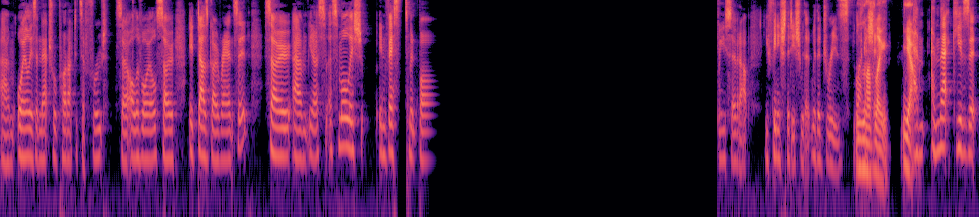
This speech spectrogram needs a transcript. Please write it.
Um, oil is a natural product; it's a fruit, so olive oil, so it does go rancid. So um, you know, a smallish investment bottle. You serve it up. You finish the dish with it with a drizz. like a Lovely. Yeah. and and that gives it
